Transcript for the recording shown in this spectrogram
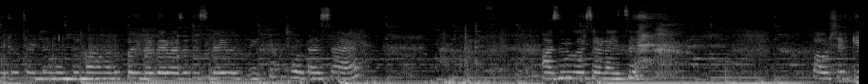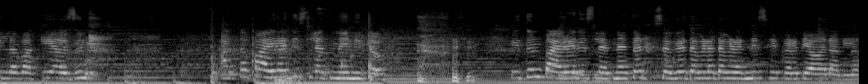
एवढं चढल्यानंतर मग आम्हाला पहिला दरवाजा दिसला एकदम छोटासा आहे. अजून वर चढायचं किल्ला बाकी आहे अजून. आता पायऱ्या दिसल्यात मेन इथं. इथून पायऱ्या दिसल्यात नाही तर सगळे दगडा दगडांनीच हे करत यावं लागलं.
